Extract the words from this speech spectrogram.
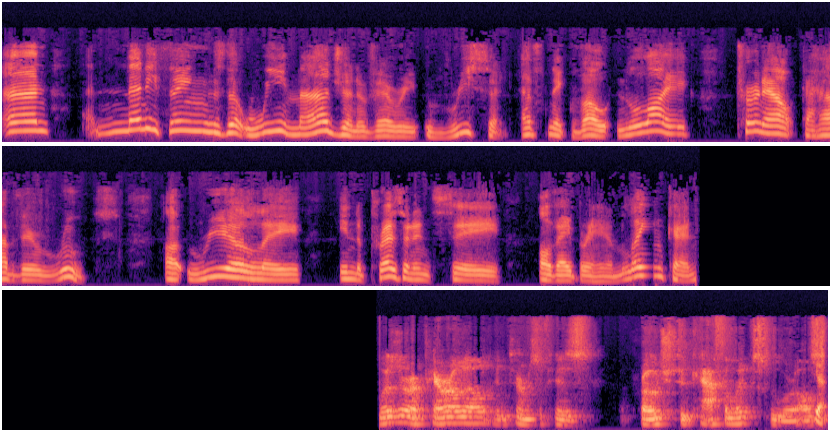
and many things that we imagine a very recent ethnic vote and like turn out to have their roots really in the presidency of Abraham Lincoln. Was there a parallel in terms of his approach to Catholics who were also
